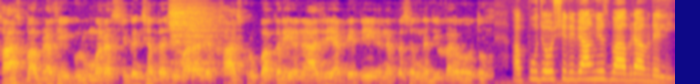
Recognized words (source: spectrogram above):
ખાસ બાબરાથી ગુરુ મહારાજ શ્રી ઘનશ્યામદાસજી મહારાજે ખાસ કૃપા કરી અને હાજરી આપી હતી અને પ્રસંગને દીપાયો હતો. અપુ જોશી દિવ્યાંગ ન્યૂઝ બાબરા અમરેલી.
